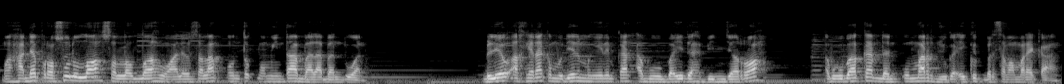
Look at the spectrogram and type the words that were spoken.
menghadap Rasulullah Shallallahu Alaihi Wasallam untuk meminta bala bantuan. Beliau akhirnya kemudian mengirimkan Abu Ubaidah bin Jarrah, Abu Bakar dan Umar juga ikut bersama mereka.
